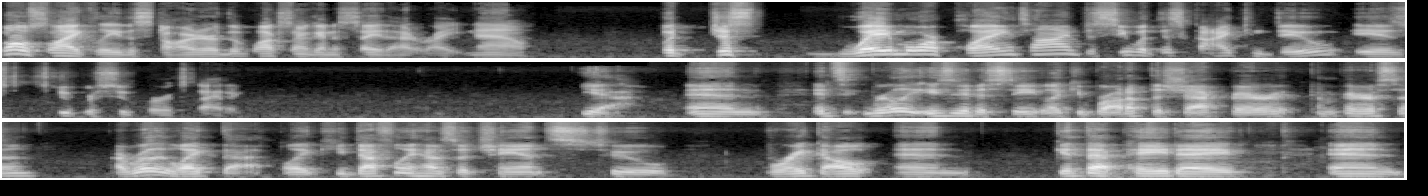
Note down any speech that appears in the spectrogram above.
most likely the starter. The Bucs aren't going to say that right now, but just way more playing time to see what this guy can do is super super exciting. Yeah, and it's really easy to see. Like you brought up the Shaq Barrett comparison. I really like that. Like he definitely has a chance to break out and get that payday and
